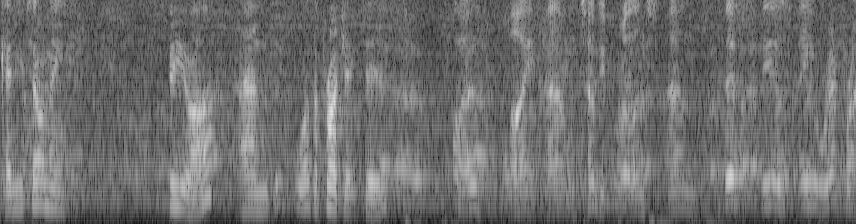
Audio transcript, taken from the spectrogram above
can you tell me who you are and what the project is? Hello, I am Toby Borland and this is a RepRap.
